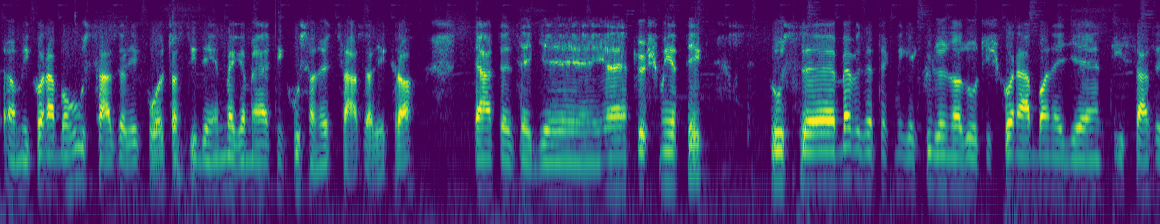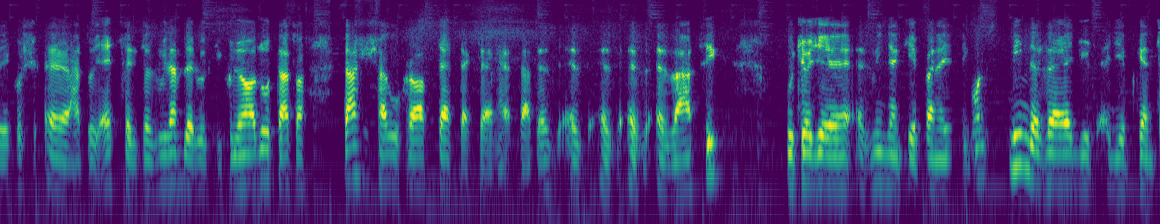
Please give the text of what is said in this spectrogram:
ami korábban 20% volt, azt idén megemelték 25%-ra, tehát ez egy eh, jelentős mérték. Plusz eh, bevezetek még egy külön adót is korábban, egy ilyen 10%-os, eh, hát hogy egyszer itt az úgy nem derült ki külön adót, tehát a társaságokra tettek terhet, tehát ez, ez, ez, ez, ez látszik. Úgyhogy ez mindenképpen egy gond. Mindezzel együtt egyébként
